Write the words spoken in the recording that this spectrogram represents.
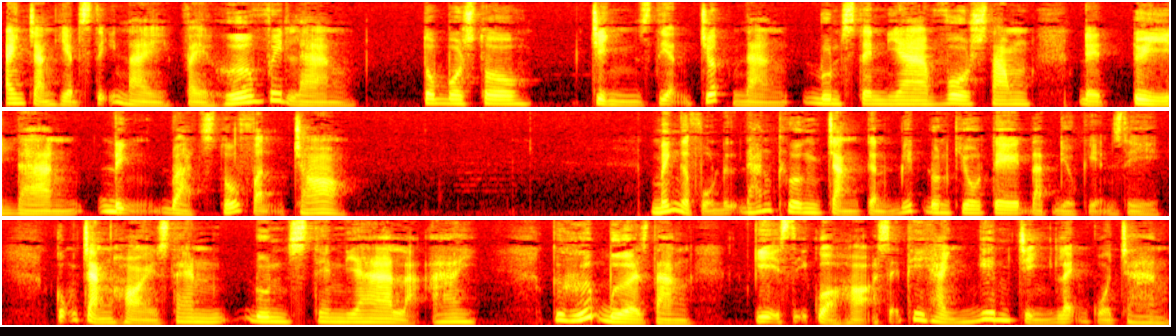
anh chàng hiệp sĩ này phải hứa với làng Tobosto trình diện trước nàng Dulcinea vô song để tùy nàng định đoạt số phận cho. Mấy người phụ nữ đáng thương chẳng cần biết Don Quixote đặt điều kiện gì, cũng chẳng hỏi xem Dulcinea là ai. Cứ hứa bừa rằng kỵ sĩ của họ sẽ thi hành nghiêm chỉnh lệnh của chàng.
